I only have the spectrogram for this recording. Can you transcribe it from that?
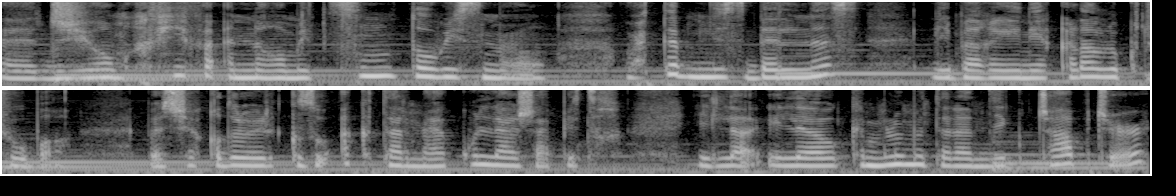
تجيهم خفيفة أنهم يتصنتوا ويسمعوا. وحتى بالنسبة للناس اللي باغيين يقراو الكتوبه باش يقدروا يركزوا أكثر مع كل chapter الا إلا كملوا مثلا ديك chapter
